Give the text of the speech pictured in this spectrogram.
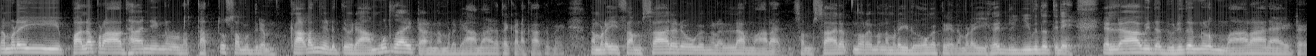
നമ്മുടെ ഈ പല പ്രാധാന്യങ്ങളുള്ള തത്വസമുദ്രം കടഞ്ഞെടുത്ത ഒരു അമൃതമായിട്ടാണ് നമ്മുടെ രാമായണത്തെ കണക്കാക്കുന്നത്. നമ്മുടെ ഈ സംസാര രോഗങ്ങളെല്ലാം മാറാൻ സംസാരം എന്ന് പറയുമ്പോൾ നമ്മുടെ ഈ ലോകത്തിലെ നമ്മുടെ ഇഹ ജീവിതത്തിലെ എല്ലാവിധ ദുരിതങ്ങളും മാറാനായിട്ട്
